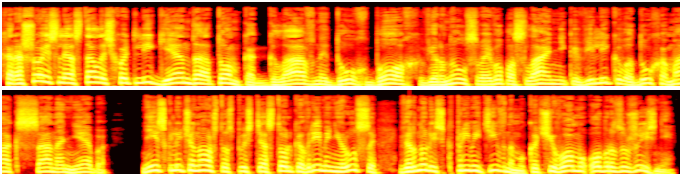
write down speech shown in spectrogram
Хорошо, если осталась хоть легенда о том, как главный дух-бог вернул своего посланника, великого духа Макса на небо, не исключено, что спустя столько времени русы вернулись к примитивному, кочевому образу жизни.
